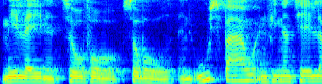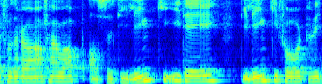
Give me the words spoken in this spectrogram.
wir lehnen sowohl einen Ausbau, einen finanziellen von der AV ab, also die linke Idee, die linke Forderung,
